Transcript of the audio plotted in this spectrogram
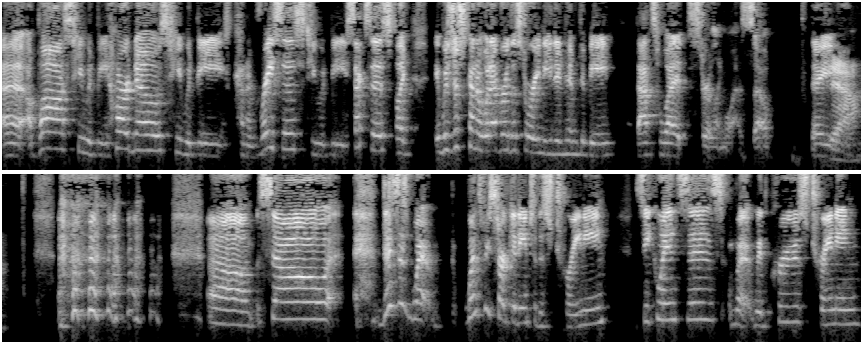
uh, a boss, he would be hard nosed, he would be kind of racist, he would be sexist. Like it was just kind of whatever the story needed him to be. That's what Sterling was. So there you yeah. go. Um, so this is where once we start getting into this training sequences with Cruz training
